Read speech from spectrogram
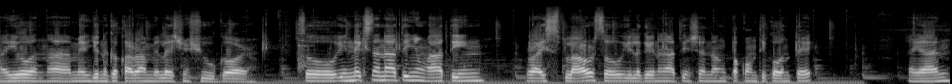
ayun uh, medyo nagka-caramelize yung sugar so in next na natin yung ating rice flour. So ilagay na natin siya ng pakonti-konti. Ayan.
